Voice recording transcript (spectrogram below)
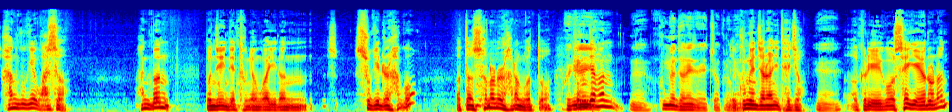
한국에 와서 한번 문재인 대통령과 이런 수- 수기를 하고 어떤 선언을 하는 것도 굉장한 네. 국면 전에 되겠죠. 그러면. 국면 전환이 되죠. 예. 어, 그리고 세계 여론은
